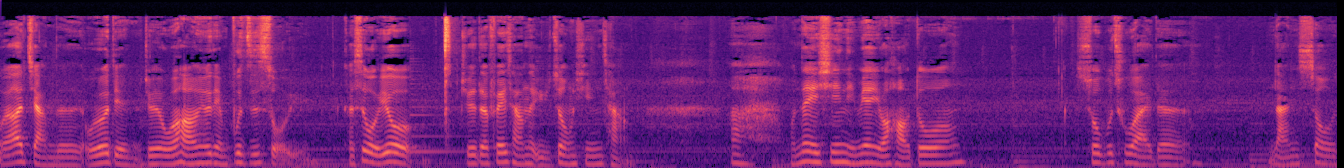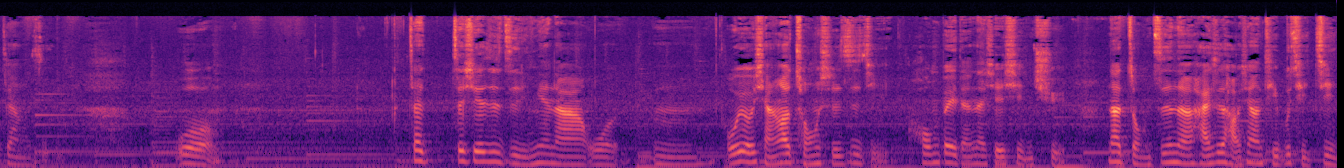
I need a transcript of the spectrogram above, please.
我要讲的，我有点觉得我好像有点不知所云，可是我又觉得非常的语重心长啊！我内心里面有好多说不出来的难受，这样子。我在这些日子里面啊，我嗯，我有想要重拾自己烘焙的那些兴趣，那总之呢，还是好像提不起劲。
